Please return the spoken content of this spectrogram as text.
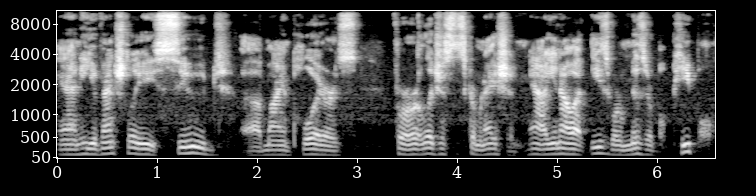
and he eventually sued uh, my employers for religious discrimination. Now, you know what? These were miserable people,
